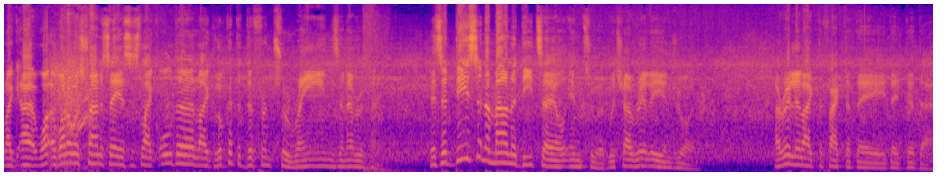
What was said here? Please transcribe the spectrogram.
like uh, what, what I was trying to say is, it's like all the like look at the different terrains and everything. There's a decent amount of detail into it, which I really enjoy. I really like the fact that they they did that.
